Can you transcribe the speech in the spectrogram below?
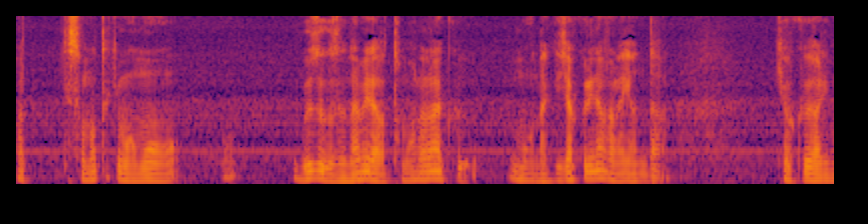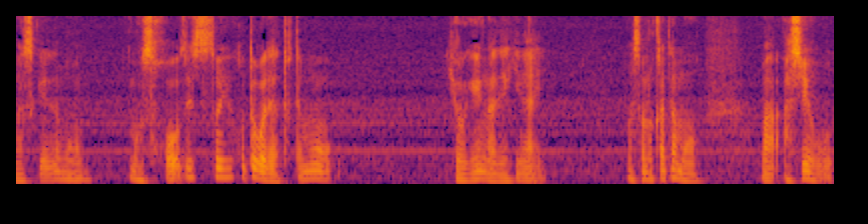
あってその時ももうぐずぐず涙が止まらなくもう泣きじゃくりながら読んだ記憶がありますけれどももう壮絶という言葉ではとても表現ができない、まあ、その方も、まあ、足を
